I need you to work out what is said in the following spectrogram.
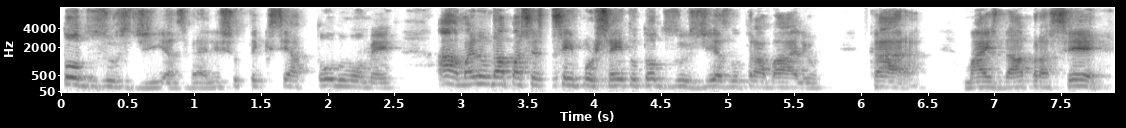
todos os dias, velho. Isso tem que ser a todo momento. Ah, mas não dá para ser 100% todos os dias no trabalho. Cara, mas dá para ser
